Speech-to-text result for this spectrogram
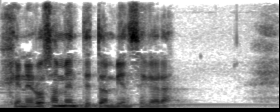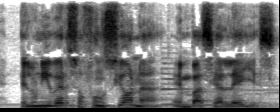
generosamente también segará. El universo funciona en base a leyes.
